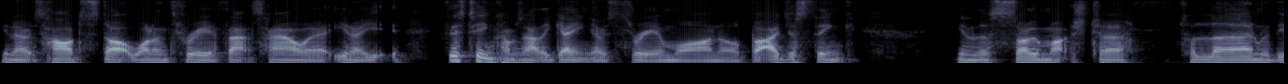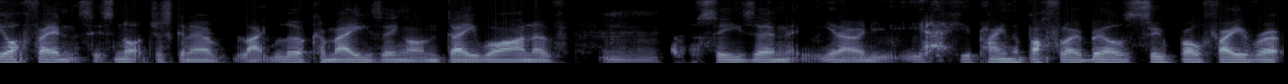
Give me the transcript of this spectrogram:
you know, it's hard to start one and three if that's how it. You know, if this team comes out the gate and goes three and one, or but I just think you know there's so much to to learn with the offense. It's not just going to like look amazing on day one of, Mhm. of the season. You know, and you, you're playing the Buffalo Bills, Super Bowl favorite,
